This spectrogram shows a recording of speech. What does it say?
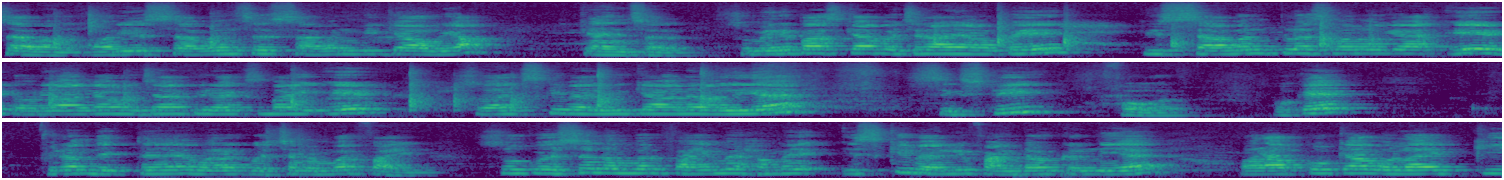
seven और ये सेवन से सेवन भी क्या हो गया? कैंसल सो मेरे पास क्या बच रहा है यहाँ पे? कि सेवन प्लस वन हो गया एट और यहाँ क्या बचा है? फिर X by eight so X की वैल्यू क्या आने वाली है? सिक्सटी फोर ओके फिर हम देखते हैं हमारा question number five so question number five में हमें इसकी वैल्यू फाइंड आउट करनी है और आपको क्या बोला है कि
